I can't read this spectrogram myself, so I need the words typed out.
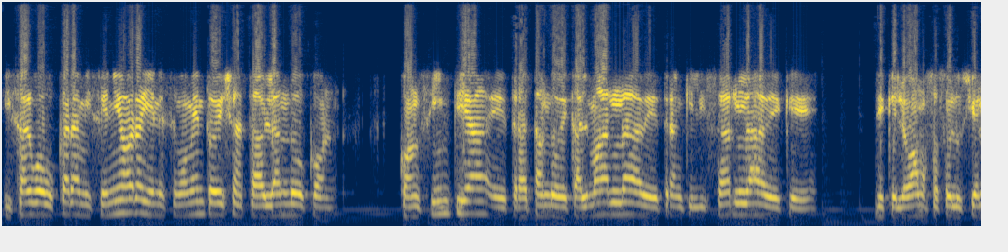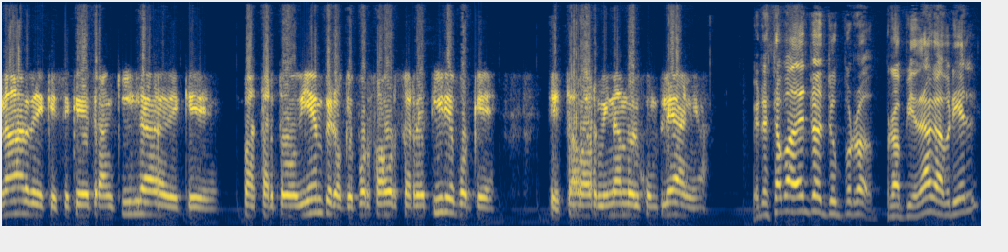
y salgo a buscar a mi señora y en ese momento ella está hablando con, con Cintia, eh, tratando de calmarla, de tranquilizarla, de que de que lo vamos a solucionar, de que se quede tranquila, de que va a estar todo bien, pero que por favor se retire porque estaba arruinando el cumpleaños. ¿Pero estaba dentro de tu pro- propiedad, Gabriel?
